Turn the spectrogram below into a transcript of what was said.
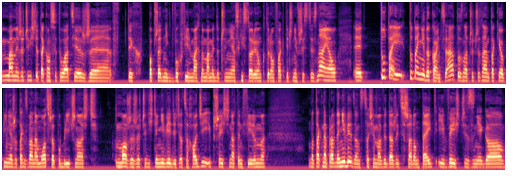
mamy rzeczywiście taką sytuację, że w tych poprzednich dwóch filmach no mamy do czynienia z historią, którą faktycznie wszyscy znają. Tutaj, tutaj nie do końca, to znaczy czytałem takie opinie, że tak zwana młodsza publiczność może rzeczywiście nie wiedzieć o co chodzi i przyjść na ten film no tak naprawdę nie wiedząc, co się ma wydarzyć z Sharon Tate i wyjść z niego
